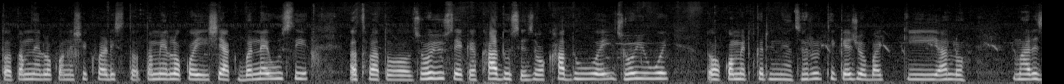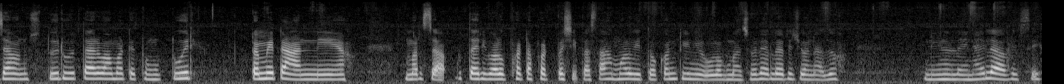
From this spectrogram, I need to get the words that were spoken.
તો તમને લોકોને શીખવાડીશ, તો તમે લોકો એ શાક બનાવ્યું છે અથવા તો જોયું છે કે ખાધું છે? જો ખાધું હોય, જોયું હોય, તો કોમેન્ટ કરીને જરૂરથી કહેજો. બાકી હાલો, મારે જવાનું તુર ઉતારવા માટે, તો હું તુર, ટમેટાં અને મરચાં ઉતારીવાળું ફટાફટ પછી પાછા મળવી તો કન્ટિન્યુ ઓલોગમાં જોડાયેલા રહેજો ને જો નીણ લઈને હાલ્યા આવે છે.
